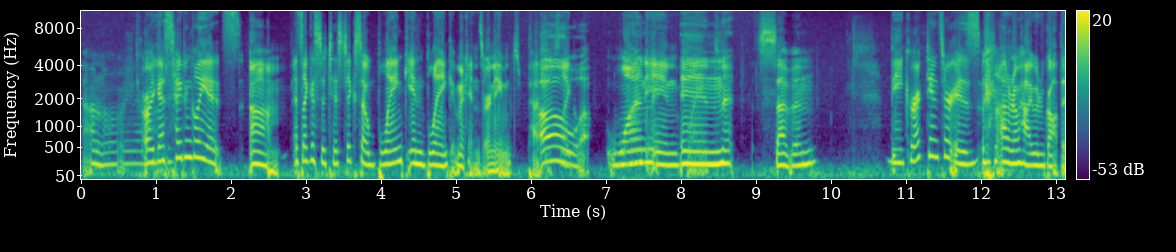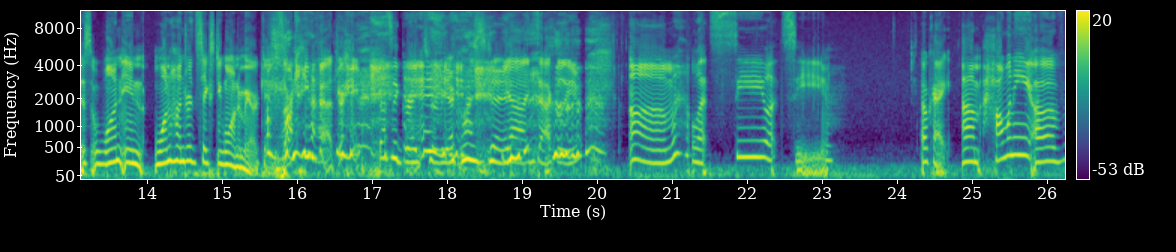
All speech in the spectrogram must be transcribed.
I don't know. Or I guess technically it's um it's like a statistic, so blank in blank Americans are named Patrick. Oh, like one in blank. in seven. The correct answer is I don't know how you would have got this. One in 161 Americans are named Patrick. That's a great trivia question. yeah, exactly. Um, let's see, let's see. Okay. Um, how many of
